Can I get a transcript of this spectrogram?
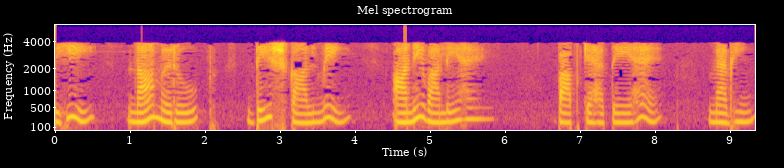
ही नाम रूप देश काल में आने वाले हैं। बाप कहते हैं, मैं भी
